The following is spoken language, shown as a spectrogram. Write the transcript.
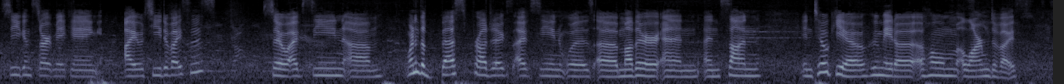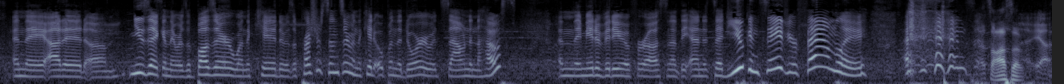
so you can start making IoT devices. So I've seen um, one of the best projects I've seen was a mother and and son in Tokyo who made a, a home alarm device and they added um, music and there was a buzzer. When the kid there was a pressure sensor. When the kid opened the door it would sound in the house. And they made a video for us and at the end it said you can save your family. So, That's awesome. yeah.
